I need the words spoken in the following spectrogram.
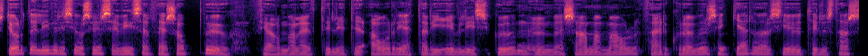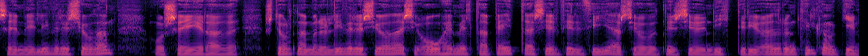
Stjórnulífur í sjósins vísar þess á bug. Fjármála eftir litið áréttar í yfirlýskum um sama mál þær kröfur sem gerðar séu til starfsemi lífur í sjóðan og segir að stjórnamennu lífur í sjóða sé óheimilt að beita sér fyrir því að sjóðunir séu nýttir í öðrum tilgangi.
